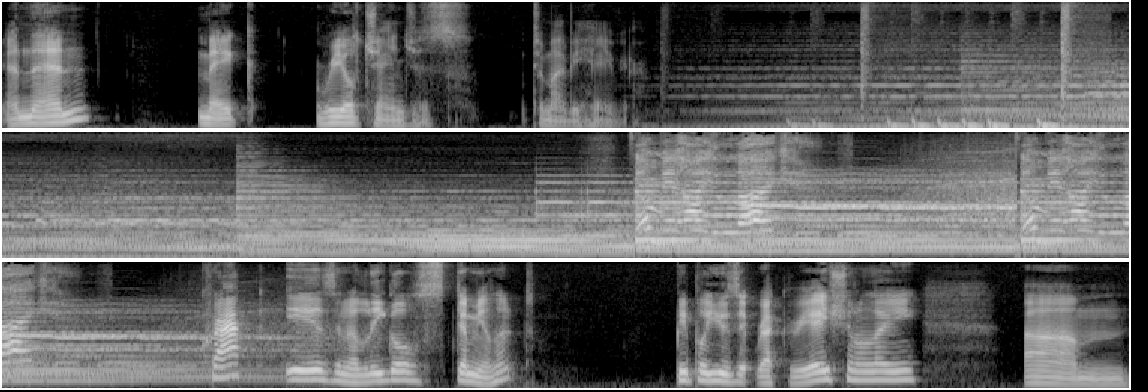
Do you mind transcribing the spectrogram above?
And then make real changes to my behavior. Tell me how you like it. Tell me how you like it. Crack is an illegal stimulant. People use it recreationally. Um,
